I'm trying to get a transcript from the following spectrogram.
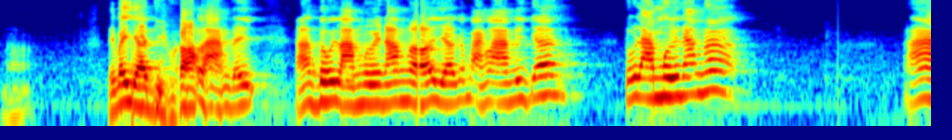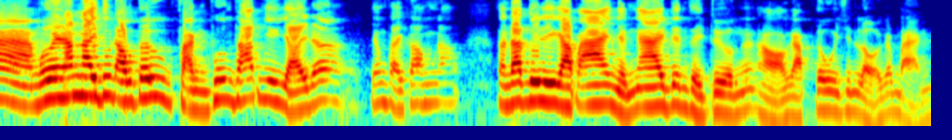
Đó. thì bây giờ chịu khó làm đi. À, tôi làm 10 năm rồi giờ các bạn làm đi chứ. Tôi làm 10 năm đó. À 10 năm nay tôi đầu tư phần phương pháp như vậy đó chứ không phải không đâu. Thành ra tôi đi gặp ai những ai trên thị trường đó, họ gặp tôi xin lỗi các bạn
